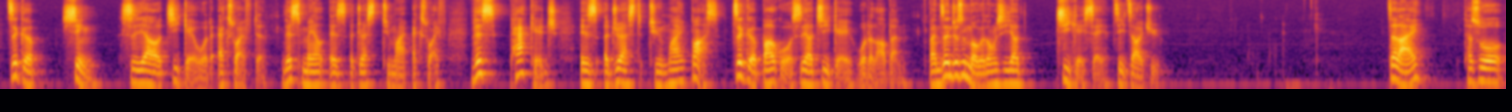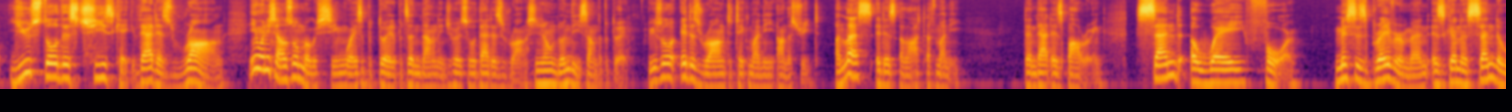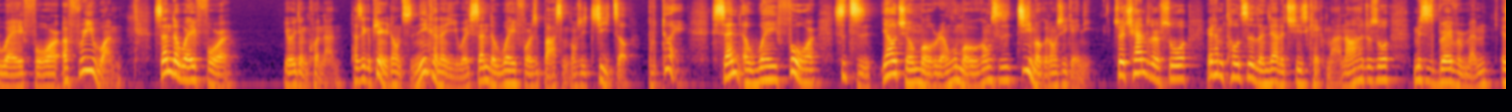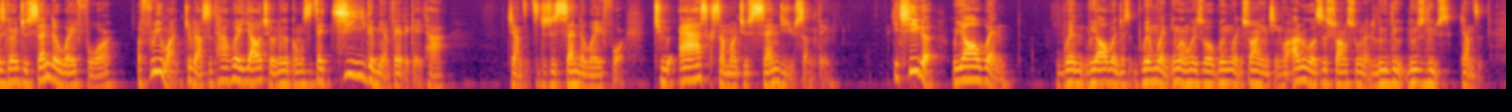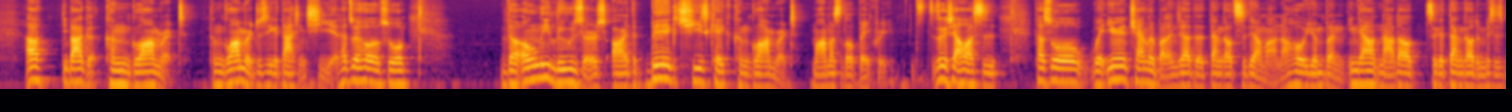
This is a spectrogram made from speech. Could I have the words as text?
这个信是要寄给我的 ex-wife 的。This mail is addressed to my ex-wife. This package is addressed to my boss. 这个包裹是要寄给我的老板。反正就是某个东西要寄给谁？自己造一句。再来，他说：“You stole this cheesecake. That is wrong.” 因为你想要说某个行为是不对的、不正当的，你就会说 “That is wrong”，形容伦理上的不对。比如说，“It is wrong to take money on the street unless it is a lot of money.” Then that is borrowing. Send away for. Mrs. Braverman is gonna send away for a free one. Send away for 有一点困难，它是一个片语动词。你可能以为 send away for 是把什么东西寄走，不对，send away for 是指要求某人或某个公司寄某个东西给你。所以 Chandler 说，因为他们偷吃人家的 cheesecake 嘛，然后他就说 Mrs. Braverman is going to send away for a free one，就表示他会要求那个公司再寄一个免费的给他。这样子，这就是 send away for。To ask someone to send you something。第七个，we all win。win we all win 就是 win win，英文会说 win win 双赢情况啊。如果是双输呢，lose lose lose lose 这样子。好，第八个 conglomerate conglomerate 就是一个大型企业。他最后说，the only losers are the big cheesecake conglomerate Mama's Little Bakery。这个笑话是 他说为因为 Chandler 把人家的蛋糕吃掉嘛，然后原本应该要拿到这个蛋糕的 Mrs.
